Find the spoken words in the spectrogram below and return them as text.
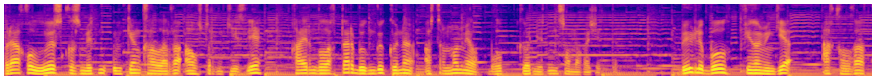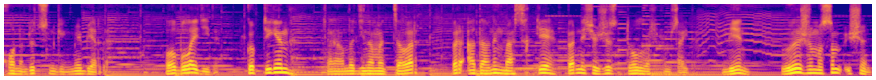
Бірақ ол өз қызметін үлкен қалаларға ауыстырған кезде қайырымдылықтар бүгінгі күні астрономиялық болып көрінетін сомаға жетті. Бейли бұл феноменге ақылға қонымды түсінгенме берді ол былай дейді көптеген жаңағындай динамациялар бір адамның мәсіхке бірнеше жүз доллар жұмсайды мен өз жұмысым үшін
